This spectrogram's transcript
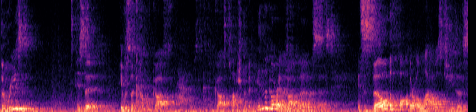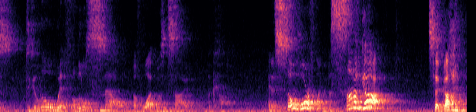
The reason is that it was the cup of God's wrath. It was the cup of God's punishment. And in the garden, Jonathan Edwards says, it's as though the Father allows Jesus to get a little whiff, a little smell of what was inside the cup. And it's so horrifying that the Son of God said, God,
